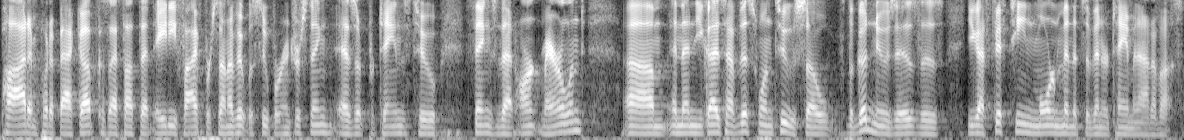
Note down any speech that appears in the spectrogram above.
pod and put it back up because I thought that 85% of it was super interesting as it pertains to things that aren't Maryland. Um, and then you guys have this one too. So the good news is is you got 15 more minutes of entertainment out of us.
